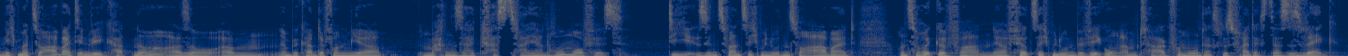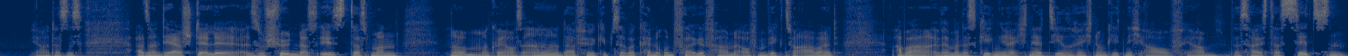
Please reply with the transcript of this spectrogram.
nicht mehr zur Arbeit den Weg hat. Ne? Also ähm, Bekannte von mir machen seit fast zwei Jahren Homeoffice die sind 20 Minuten zur Arbeit und zurückgefahren. Ja, 40 Minuten Bewegung am Tag von montags bis freitags, das ist weg. Ja, das ist also an der Stelle, so schön das ist, dass man, ne, man kann ja auch sagen, ah, dafür gibt es aber keine Unfallgefahr mehr auf dem Weg zur Arbeit. Aber wenn man das gegenrechnet, die Rechnung geht nicht auf. Ja, das heißt, das Sitzen,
